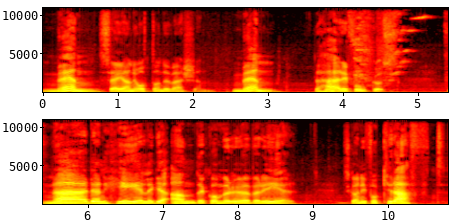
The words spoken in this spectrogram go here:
Men, säger han i åttonde versen, men, det här är fokus. När den helige Ande kommer över er ska ni få kraft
